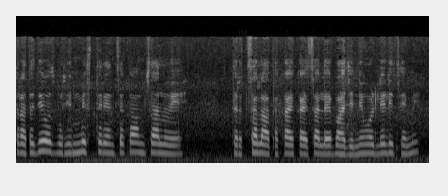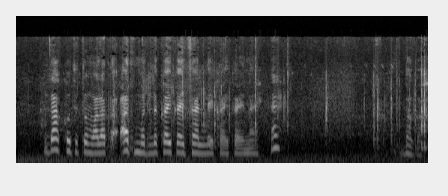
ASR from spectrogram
तर आता दिवसभर हे मिस्त्र्यांचं काम चालू आहे. तर चला आता काय काय चाललं आहे भाजी निवडलेलीच आहे मी. दाखवते तुम्हाला आता आतमधलं काय काय चाललं आहे काय काय नाही. हां? बघा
